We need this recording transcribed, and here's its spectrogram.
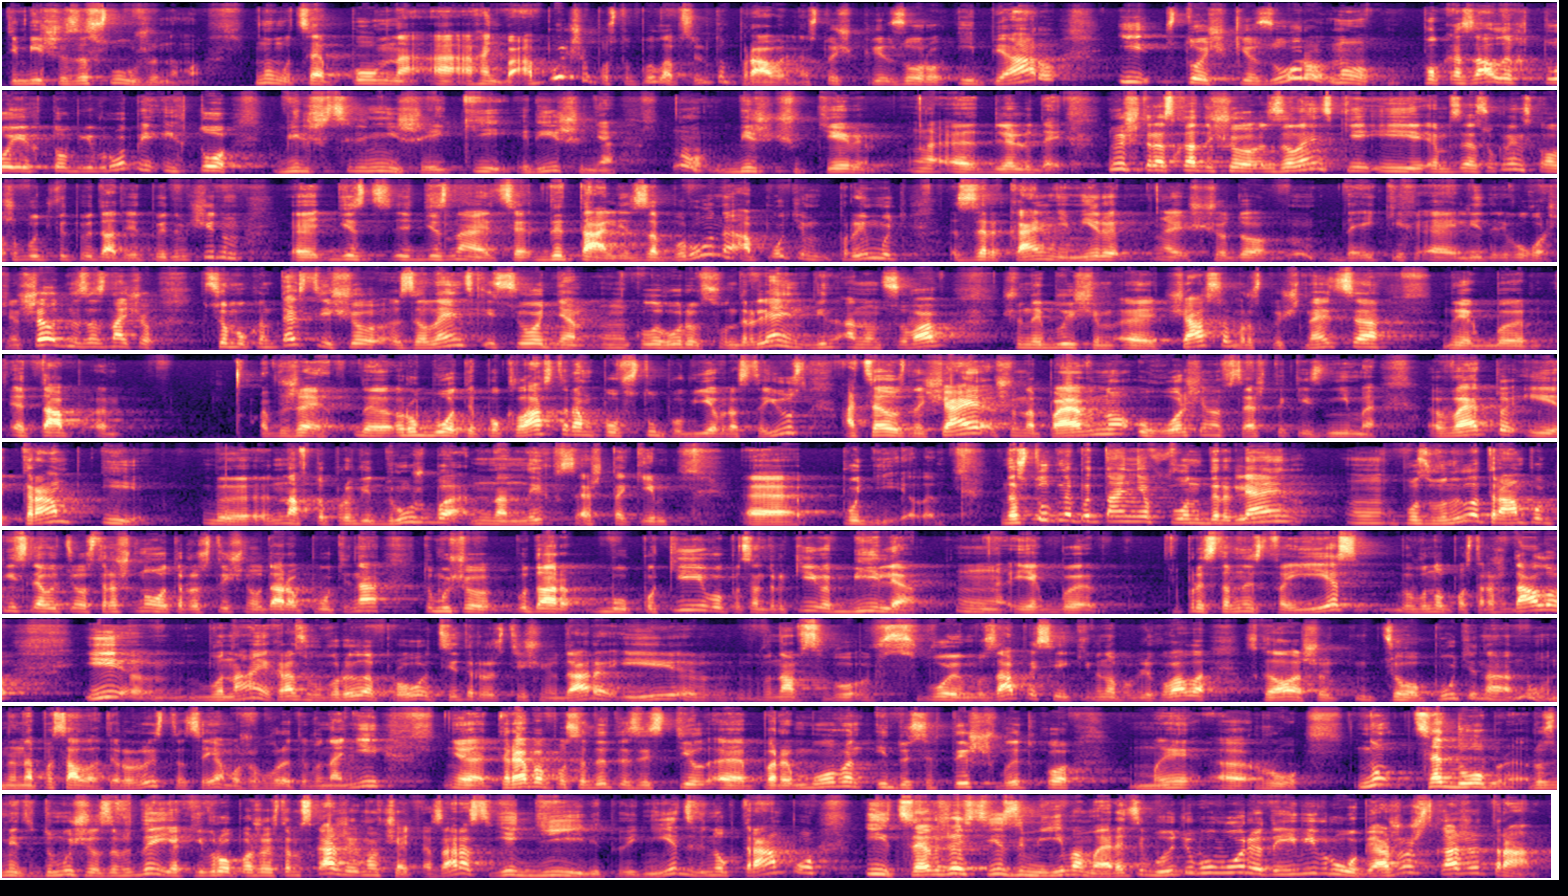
тим більше заслуженому. Ну це повна ганьба. А Польща поступила абсолютно правильно з точки зору і піару, і з точки зору ну показали, хто і хто в Європі, і хто більш сильніший, які рішення. Ну, більш чуттєві е, для людей. Ну і ще треба сказати, що Зеленський і МЗС України сказали, що будуть відповідати відповідним чином, е, дізнаються деталі заборони, а потім приймуть зеркальні міри е, щодо ну, деяких лідерів Угорщини. Ще одне зазначу в цьому контексті, що Зеленський сьогодні, коли говорив з фон він анонсував, що найближчим часом розпочнеться ну, якби етап. Вже е, роботи по кластерам по вступу в Євросоюз. А це означає, що напевно Угорщина все ж таки зніме вето, і Трамп і е, нафтопровід дружба на них все ж таки е, подіяли. Наступне питання фон дер Ляєн м, позвонила Трампу після цього страшного терористичного удару Путіна, тому що удар був по Києву, по центру Києва, біля якби представництва ЄС, воно постраждало, і е, вона якраз говорила про ці терористичні удари. І е, вона в своєму записі, який вона опублікувала, сказала, що цього Путіна ну не написала терориста. Це я можу говорити. Вона ні. Е, Треба посадити за стіл перемовин і досягти швидко миру. Ну це добре, розумієте, тому що завжди, як Європа щось там скаже, і мовчать. А зараз є дії відповідні, є дзвінок Трампу, і це вже всі змі в Америці будуть обговорювати і в Європі. А що ж скаже Трамп?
